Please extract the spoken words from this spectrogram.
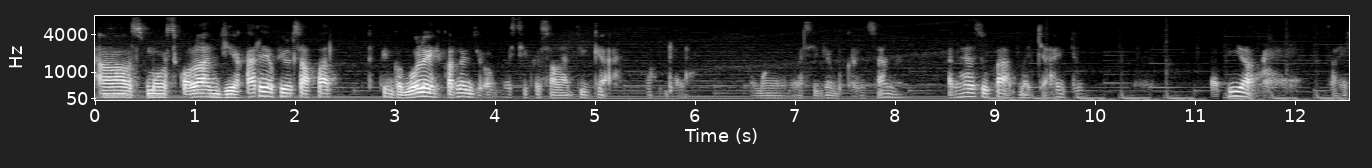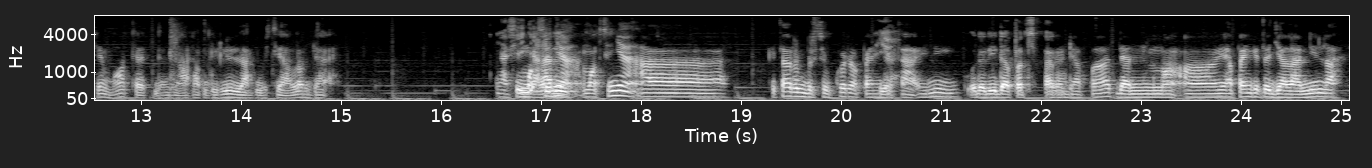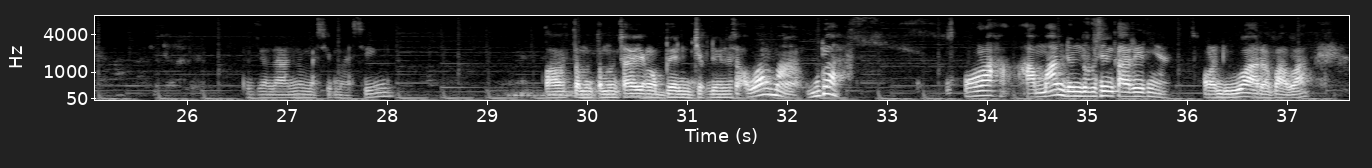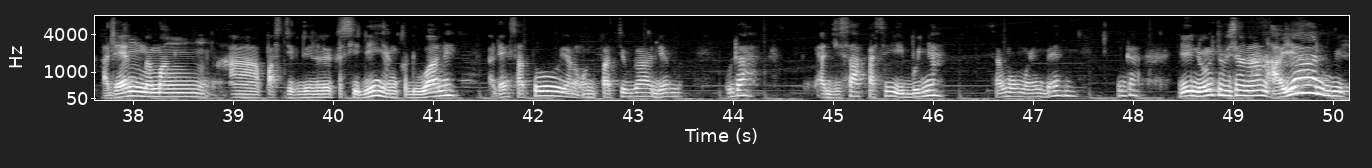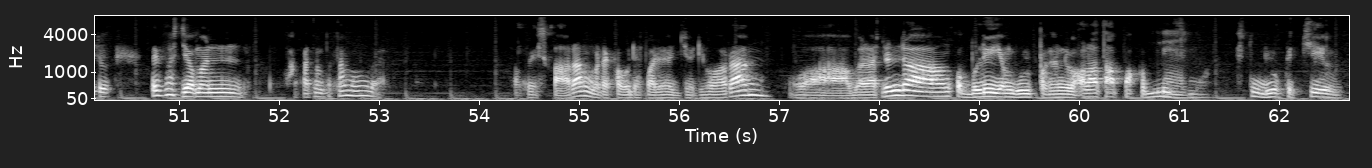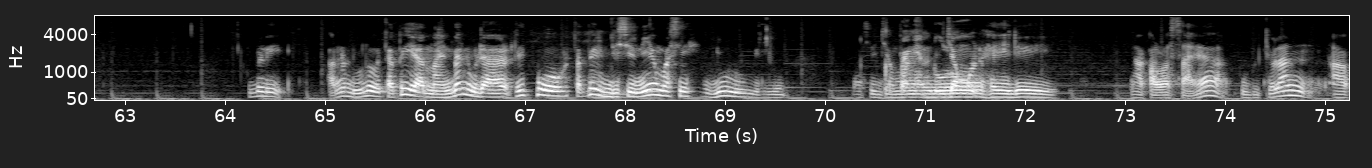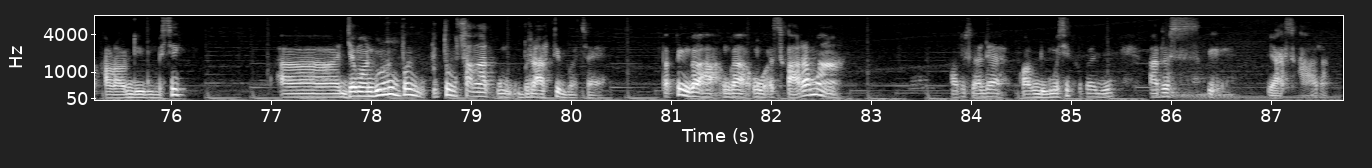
uh, mau sekolah dia karya filsafat tapi nggak boleh karena mesti ke tiga oh, udahlah emang ngasihnya bukan sana karena saya suka baca itu tapi ya akhirnya motet dan alhamdulillah Gusti Allah udah Ngasih maksudnya jalan. maksudnya uh, kita harus bersyukur apa yang Iya. kita ini Udah didapat sekarang. dapat dan uh, apa yang kita jalanin lah perjalanan masing-masing kalau teman-teman saya yang ngeband Jack Daniels awal mah udah sekolah aman dan terusin karirnya sekolah di luar apa apa ada yang memang ah, pas Jack Daniels ke sini yang kedua nih. Ada yang satu yang unpad juga. Dia udah Ajisa kasih ibunya. Saya mau main band. Udah. Jadi dulu tuh bisa nahan ayan gitu. Tapi pas zaman angkatan pertama enggak. Sampai sekarang mereka udah pada jadi orang. Wah balas dendam. Kebeli yang dulu pengen alat apa kebeli Hmm. semua. Studio kecil. Beli karena dulu tapi ya main band udah ripuh tapi di sini yang masih dulu gitu. Masih zaman dulu. zaman heyday. Nah kalau saya kebetulan uh, kalau di musik uh, zaman dulu itu sangat berarti buat saya. Tapi nggak nggak nggak sekarang mah harus ada. Kalau di musik apa aja harus ya sekarang.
